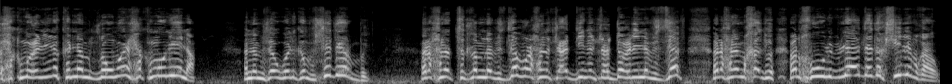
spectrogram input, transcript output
حكموا علينا كنا مظلومين حكموا لينا. أنا مزوق لكم سيدي ربي. رحنا تظلمنا بزاف ورحنا تعدينا تعدوا علينا بزاف. رحنا مخ- غنخووا البلاد هذاك الشيء اللي بغاو.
